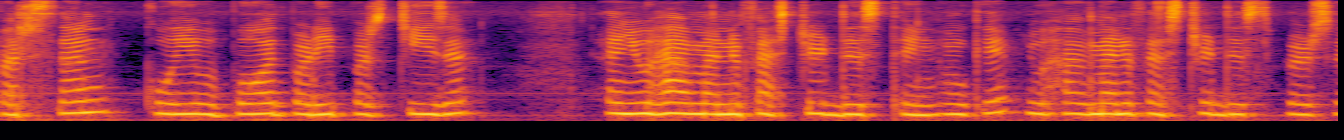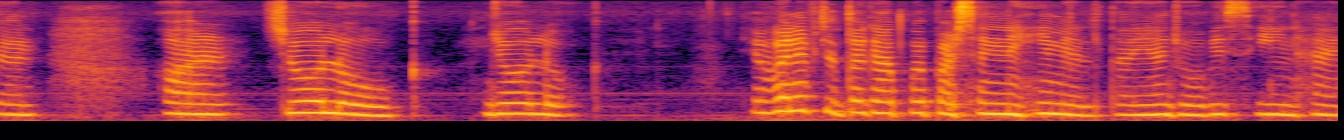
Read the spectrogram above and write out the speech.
पर्सन कोई बहुत बड़ी पर चीज़ है and you have manifested this thing okay you have manifested this person और जो लोग जो लोग इवन इफ़ जब तक आपको पर्सन नहीं मिलता या जो भी सीन है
